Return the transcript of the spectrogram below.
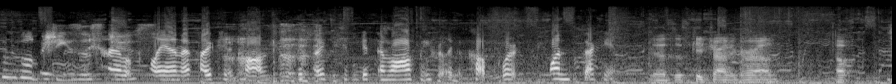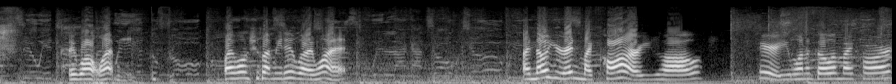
Little Jesus I have a plan if I can calm, if I can get them off me for like a couple or one second. Yeah, just keep driving around. Oh, They won't let me. Why won't you let me do what I want? I know you're in my car, you hoe. Here, you want to go in my car?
